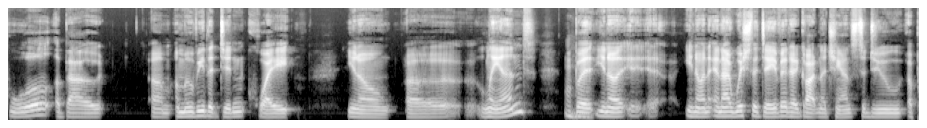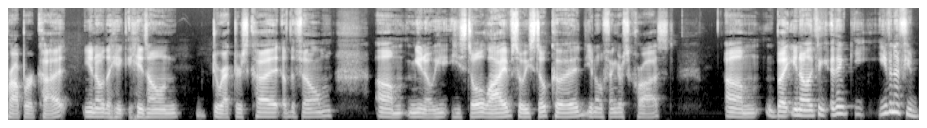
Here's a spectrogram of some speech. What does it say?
cool about um, a movie that didn't quite you know uh, land. Mm-hmm. But you know, it, you know, and, and I wish that David had gotten a chance to do a proper cut. You know, the his own director's cut of the film. Um, you know, he, he's still alive, so he still could. You know, fingers crossed. Um, but you know, I think I think even if you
